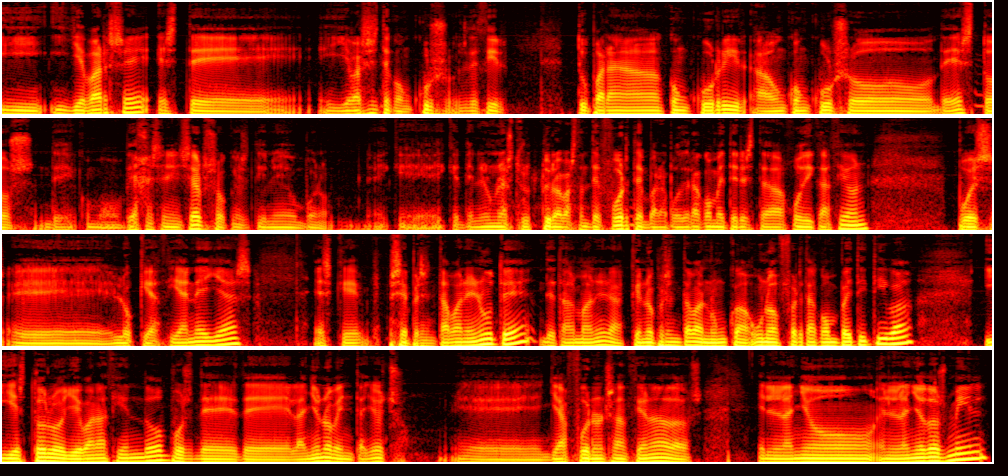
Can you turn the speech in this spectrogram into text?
y, llevarse este y llevarse este concurso. Es decir, tú para concurrir a un concurso de estos, de como viajes en inserso, que tiene, bueno, hay que, que tener una estructura bastante fuerte para poder acometer esta adjudicación, pues eh, lo que hacían ellas es que se presentaban en UTE de tal manera que no presentaban nunca una oferta competitiva y esto lo llevan haciendo pues desde el año 98. Eh, ya fueron sancionados en el año en el año 2000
